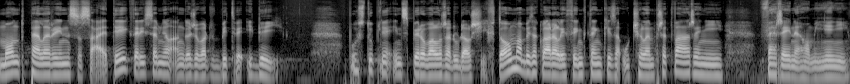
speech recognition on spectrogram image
Mont Pelerin Society, který se měl angažovat v bitvě ideí. Postupně inspiroval řadu dalších v tom, aby zakládali think tanky za účelem přetváření veřejného mínění.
